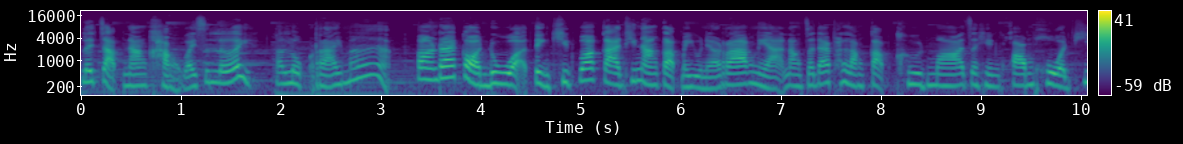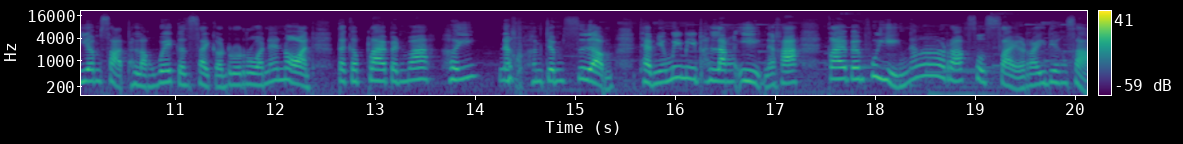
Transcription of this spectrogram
เลยจับนางขังไว้ซะเลย ตลกร้ายมาก ตอนแรกก่อนดูอะติ่งคิดว่าการที่นางกลับมาอยู่ในร่างเนี้ยนางจะได้พลังกลับคืนมาจะเห็นความโหดเหี้ยมศาสตร์พลังเวทกันใส่กันรัวๆแน่นอน แต่กลับกลายเป็นว่า เฮ้ยนางความจำเสื่อม แถมยังไม่มีพลังอีกนะคะ กลายเป็นผู้หญิงน่ารักสดใสไร้เดียงสา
